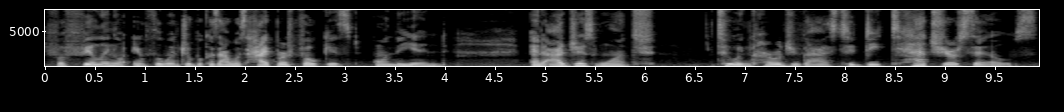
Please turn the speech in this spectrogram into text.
fulfilling or influential because I was hyper focused on the end. And I just want to encourage you guys to detach yourselves.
